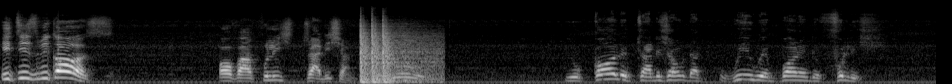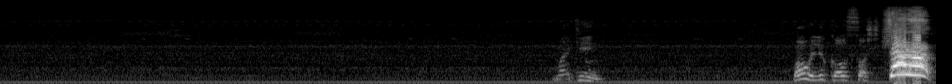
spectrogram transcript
It is because of our foolish tradition. You call the tradition that we were born into foolish. My king, what will you call such? Shut up!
